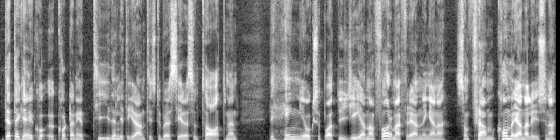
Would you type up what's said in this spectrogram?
Detta kan ju korta ner tiden lite grann tills du börjar se resultat, men det hänger också på att du genomför de här förändringarna som framkommer i analyserna.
